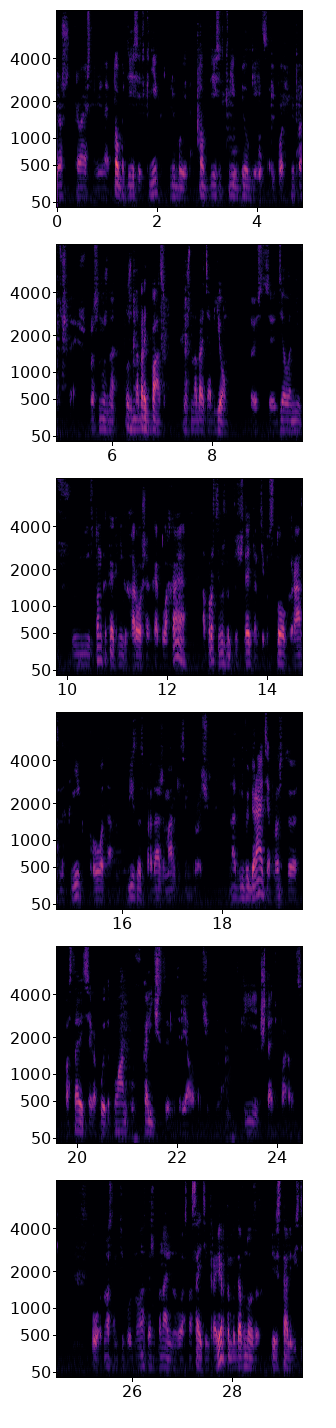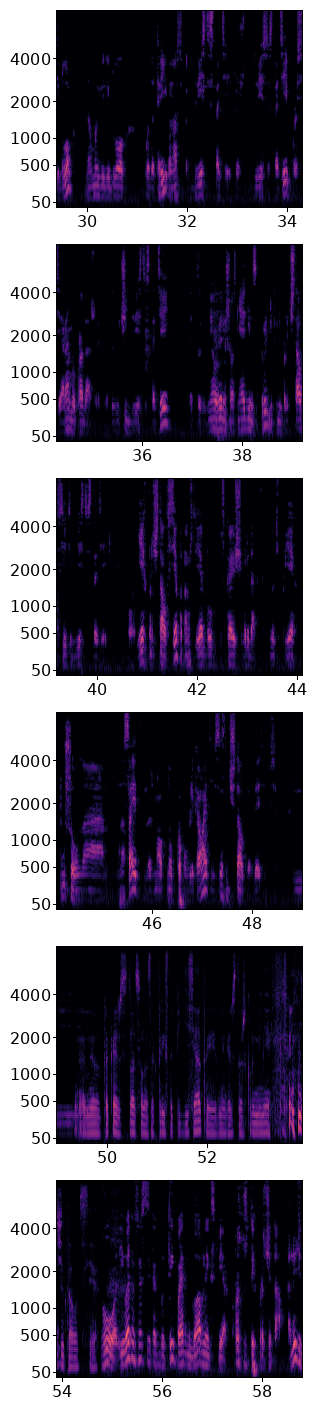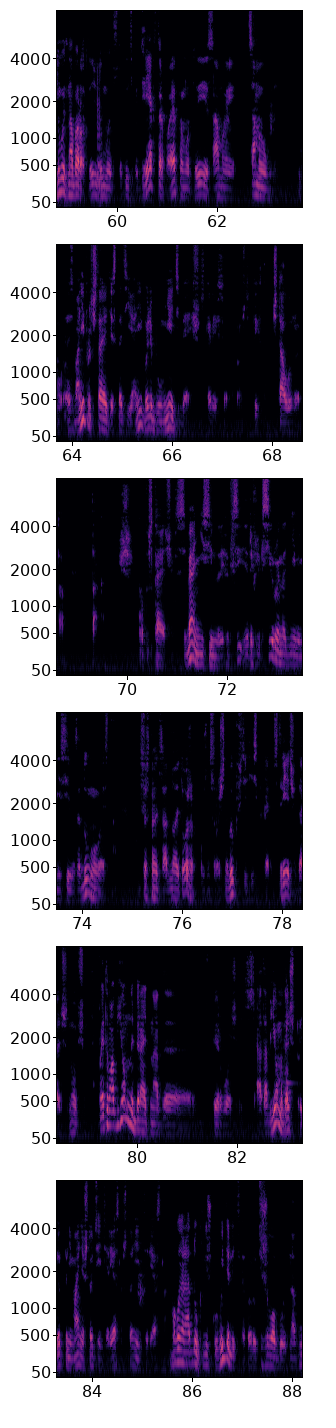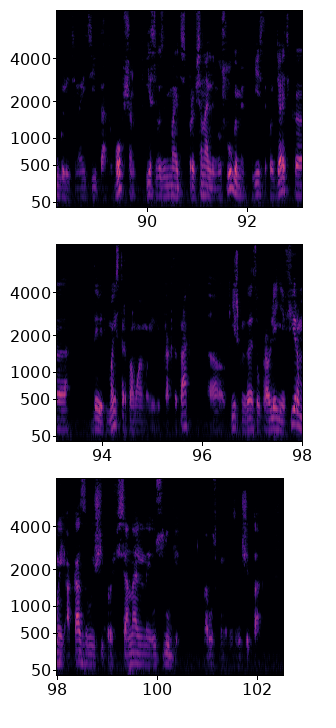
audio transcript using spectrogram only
берешь, открываешь, там, не знаю, топ-10 книг, любые, там, топ-10 книг Билл Гейтса, и пофиг, и просто читаешь. Просто нужно, нужно набрать базу, нужно набрать объем. То есть э, дело не в, не в том, какая книга хорошая, какая плохая, а просто нужно прочитать там типа сток разных книг про там бизнес, продажи, маркетинг и прочее. Надо не выбирать, а просто поставить себе какую-то планку в количестве материала прочитанного и читать, упарываться. Вот, у нас там, типа, у нас даже банально, у нас на сайте интроверта мы давно перестали вести блог, но мы вели блог года три, у нас, типа, 200 статей, то есть 200 статей про CRM и продажи. Это вот изучить 200 статей, Это, я уверен, что у вас ни один сотрудник не прочитал все эти 200 статей. Вот. Я их прочитал все, потому что я был выпускающим редактором. Ну, типа, я их пушил на, на сайт, нажимал кнопку «Опубликовать», и, естественно, читал перед этим все. И... У меня такая же ситуация, у нас их 350, и мне кажется, тоже кроме меня никто не читал все. Вот, и в этом смысле как бы ты поэтому главный эксперт, просто что ты их прочитал. А люди думают наоборот, люди думают, что ты типа директор, поэтому ты самый, самый умный. Вот. Если бы они прочитали эти статьи, они были бы умнее тебя еще, скорее всего, потому что ты их там читал уже там так, пропуская через себя, не сильно рефлекси... рефлексируя над ними, не сильно задумываясь. Там все становится одно и то же, нужно срочно выпустить, есть какая-то встреча дальше, ну, в общем. Поэтому объем набирать надо в первую очередь. От объема дальше придет понимание, что тебе интересно, что неинтересно. Могу, наверное, одну книжку выделить, которую тяжело будет нагуглить и найти так. В общем, если вы занимаетесь профессиональными услугами, есть такой дядька Дэвид Мейстер, по-моему, или как-то так. Э, книжка называется «Управление фирмой, оказывающей профессиональные услуги». На русском это звучит так.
